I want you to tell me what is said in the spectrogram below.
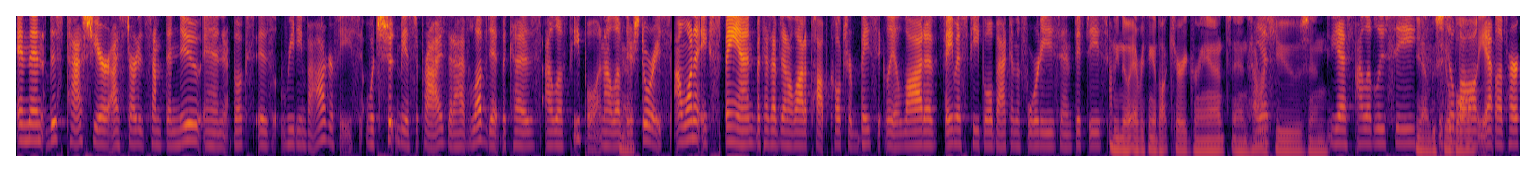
And then this past year, I started something new in books is reading biographies, which shouldn't be a surprise that I've loved it because I love people and I love yeah. their stories. I want to expand because I've done a lot of pop culture, basically a lot of famous people back in the 40s and 50s. We know everything about Cary Grant and Howard yes. Hughes and Yes, I love Lucy. Yeah, Lucille, Lucille Ball. Ball. Yeah, love her.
